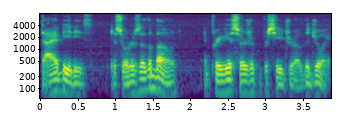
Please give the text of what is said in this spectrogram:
diabetes, disorders of the bone, and previous surgical procedure of the joint.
